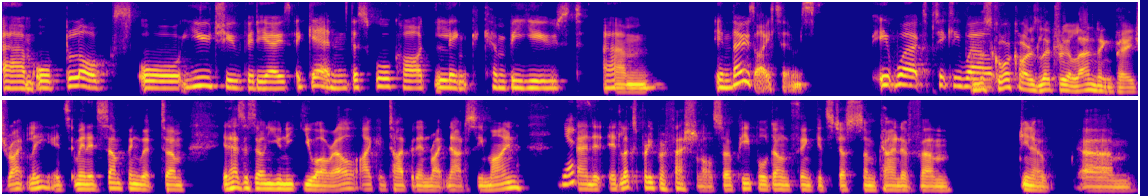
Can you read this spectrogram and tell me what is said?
um, or blogs or YouTube videos, again, the scorecard link can be used um, in those items. It works particularly well. And the scorecard is literally a landing page, right, Leigh? It's, I mean, it's something that um, it has its own unique URL. I can type it in right now to see mine. Yes. And it, it looks pretty professional. So people don't think it's just some kind of, um, you know, um,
